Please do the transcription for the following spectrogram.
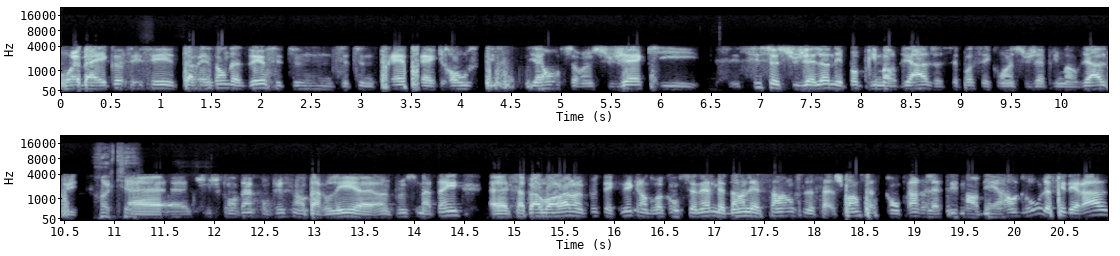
Ouais, ben écoute, c'est, t'as raison de le dire, c'est une, c'est une très très grosse décision sur un sujet qui, si ce sujet-là n'est pas primordial, je sais pas c'est quoi un sujet primordial. Puis euh, je suis content qu'on puisse en parler euh, un peu ce matin. Euh, ça peut avoir l'air un peu technique en droit constitutionnel, mais dans l'essence, je pense que ça se comprend relativement bien. En gros, le fédéral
